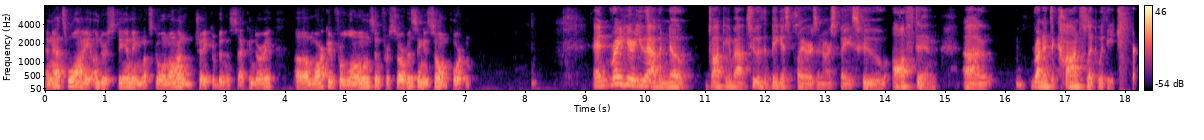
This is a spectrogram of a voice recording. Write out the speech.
And that's why understanding what's going on, Jacob, in the secondary uh, market for loans and for servicing is so important. And right here, you have a note talking about two of the biggest players in our space who often uh, run into conflict with each other.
